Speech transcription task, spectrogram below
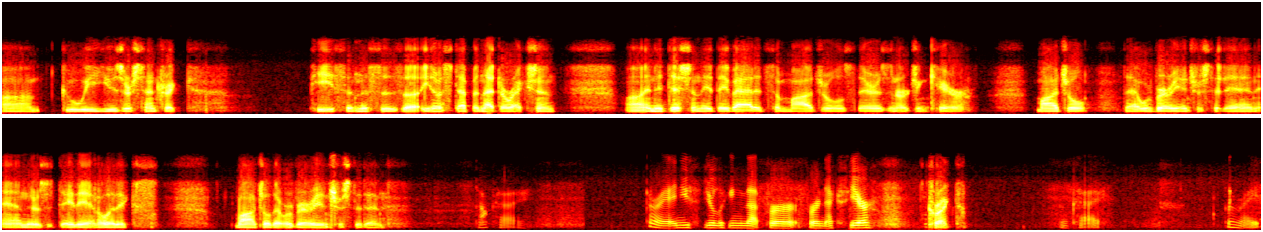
um, GUI user centric piece, and this is a you know a step in that direction. Uh, in addition, they, they've added some modules. There's an urgent care module that we're very interested in, and there's a data analytics module that we're very interested in. Okay. All right, and you said you're looking at that for for next year. Correct. Okay. All right.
